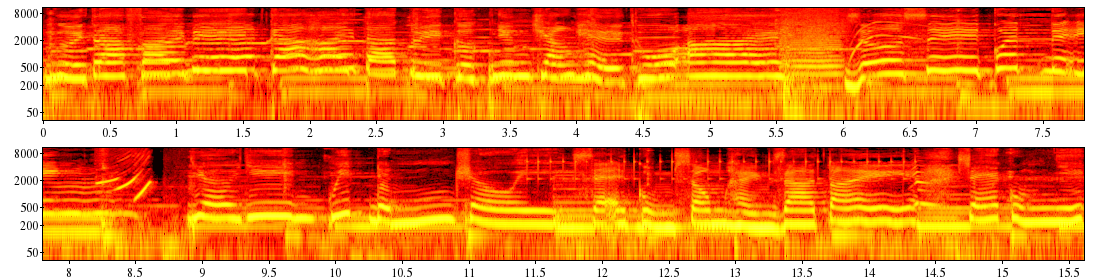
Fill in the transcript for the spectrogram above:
Người ta phải biết tuy cực nhưng chẳng hề thua ai. Giờ si quyết định giờ duyên quyết định rồi. Sẽ cùng song hành ra tay. Sẽ cùng nhiệt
